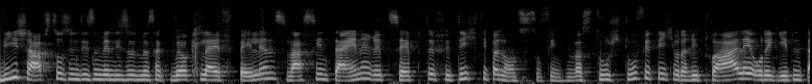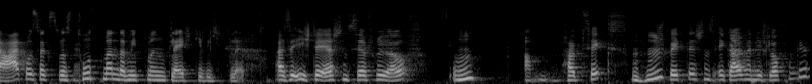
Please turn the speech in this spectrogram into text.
Wie schaffst du es in diesem, wenn dieses, man sagt Work-Life-Balance, was sind deine Rezepte für dich, die Balance zu finden? Was tust du für dich oder Rituale oder jeden Tag, wo du sagst, was tut man, damit man im Gleichgewicht bleibt? Also ich stehe erstens sehr früh auf. Um? Um, halb sechs, mhm. spätestens, egal wenn ich schlafen gehe.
